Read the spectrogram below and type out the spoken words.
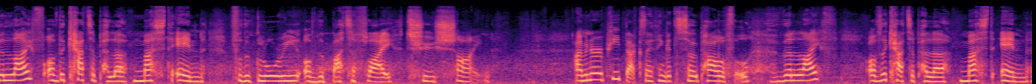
The life of the caterpillar must end for the glory of the butterfly to shine. I'm going to repeat that because I think it's so powerful. The life of the caterpillar must end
